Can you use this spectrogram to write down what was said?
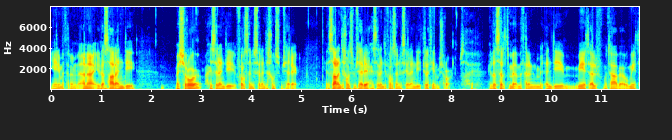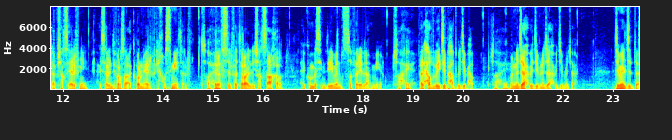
يعني مثلا أنا إذا صار عندي مشروع حيصير عندي فرصة انه يصير عندي خمس مشاريع. إذا صار عندي خمس مشاريع حيصير عندي فرصة انه يصير عندي 30 مشروع. صحيح. إذا صرت مثلا عندي مئة ألف متابع ومئة ألف شخص يعرفني حيصير عندي فرصة أكبر إنه يعرفني خمسمية ألف. في صحيح. نفس الفترة اللي شخص آخر حيكون بس يمديه من صفر إلى مية. صحيح. فالحظ بيجيب حظ بيجيب حظ صحيح. والنجاح بيجيب نجاح بيجيب نجاح جميل جدا.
